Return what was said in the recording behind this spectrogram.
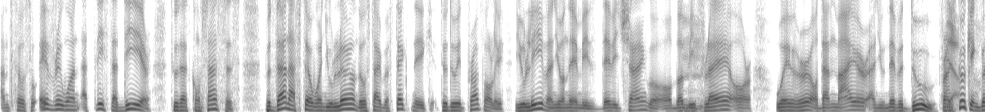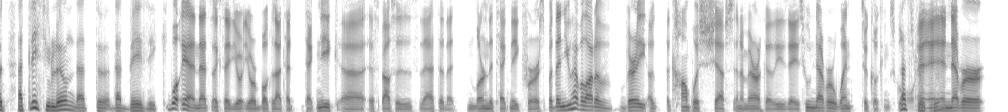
and so so everyone at least adhere to that consensus. But then after, when you learn those type of technique to do it properly, you leave and your name is David Chang or, or Bobby Mm. Flay or whoever or Dan Meyer, and you never do French Yeah. cooking. But at least you learn that uh, that basic. Well, yeah, and that's like I said, your your book La Te- Technique uh, espouses that uh, that learn the technique first, but then you have a lot of very uh, accomplished chefs in America these days who never went to cooking school That's true, and, and- and never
